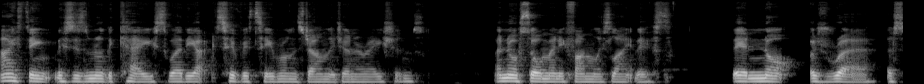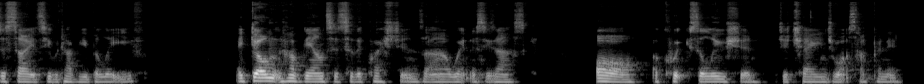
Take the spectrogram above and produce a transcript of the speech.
I think this is another case where the activity runs down the generations. I know so many families like this. They are not as rare as society would have you believe. I don't have the answer to the questions that our witnesses ask, or a quick solution to change what's happening.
